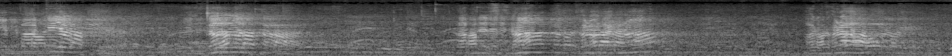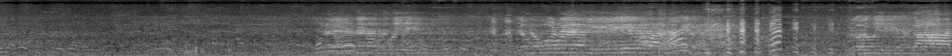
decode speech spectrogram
ये पार्टी आपकी है ये दल आपका है। अपने सिद्धांत पर खड़ा रहना और खड़ा होकर नरेंद्र मोदी लोगों ने कि ये वादा किया रोजी रोज़गार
